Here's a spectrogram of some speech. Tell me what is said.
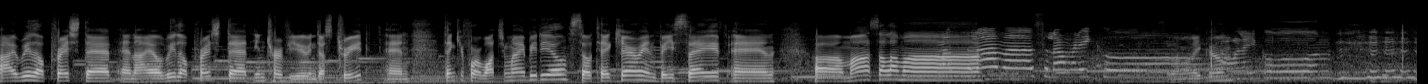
I really appreciate that. And I really appreciate that interview in the street. And thank you for watching my video. So take care and be safe. And uh, ma salama. Selamat. Assalamualaikum. Assalamualaikum. Assalamualaikum.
